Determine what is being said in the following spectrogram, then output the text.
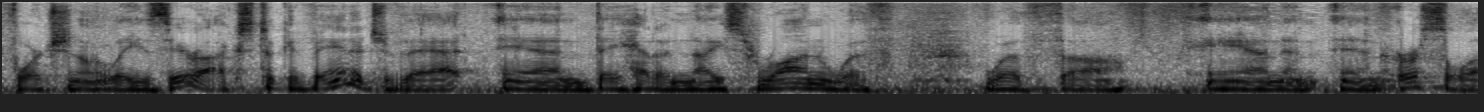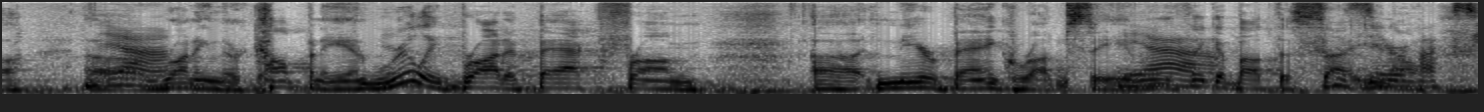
fortunately, Xerox took advantage of that, and they had a nice run with with uh, Anne and, and Ursula uh, Yeah. running their company, and really brought it back from uh, near bankruptcy. Yeah. when you think about the size, you know, Xerox,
